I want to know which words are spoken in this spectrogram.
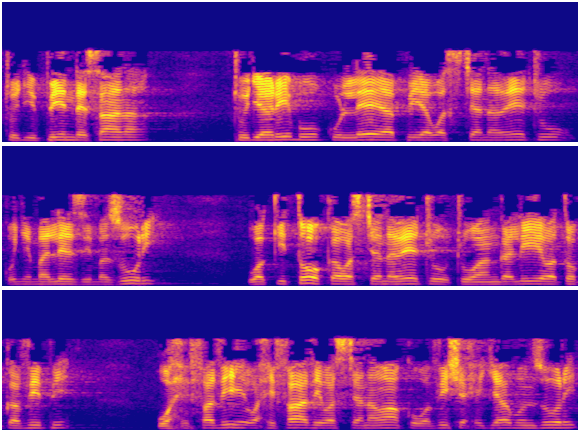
tujipinde sana tujaribu kulea pia wasichana wetu kwenye malezi mazuri. Wakitoka wasichana wetu tuangalie watoka vipi wahifadhi wahifadhi wasichana wako wavishe hijabu nzuri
